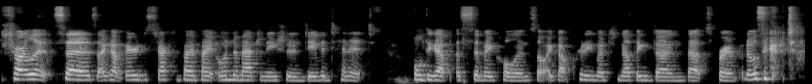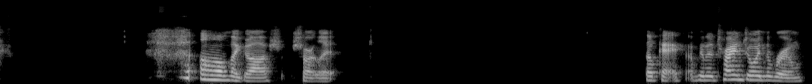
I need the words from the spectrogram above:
Charlotte says, I got very distracted by my own imagination and David Tennant hmm. holding up a semicolon, so I got pretty much nothing done that sprint, but it was a good time. oh my gosh, Charlotte. Okay, I'm going to try and join the room.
